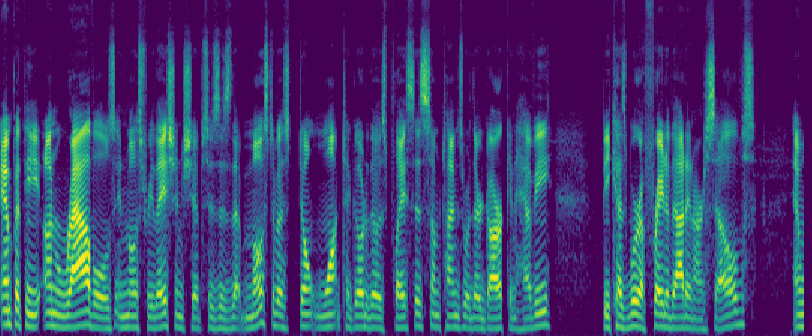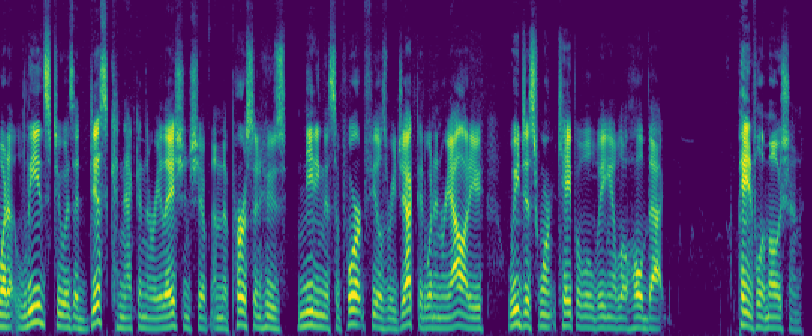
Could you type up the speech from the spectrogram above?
empathy unravels in most relationships is, is that most of us don't want to go to those places sometimes where they're dark and heavy because we're afraid of that in ourselves. And what it leads to is a disconnect in the relationship, and the person who's needing the support feels rejected when in reality, we just weren't capable of being able to hold that painful emotion.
